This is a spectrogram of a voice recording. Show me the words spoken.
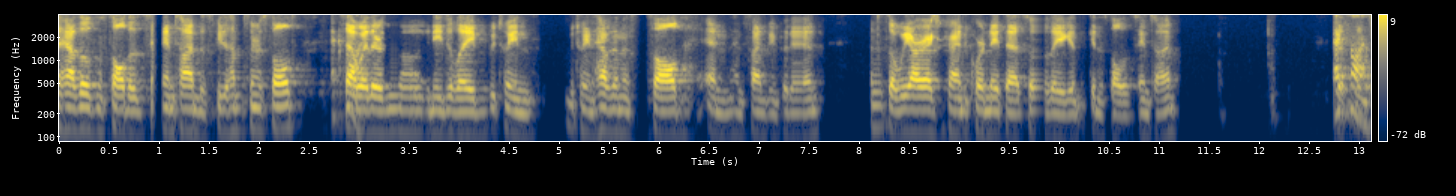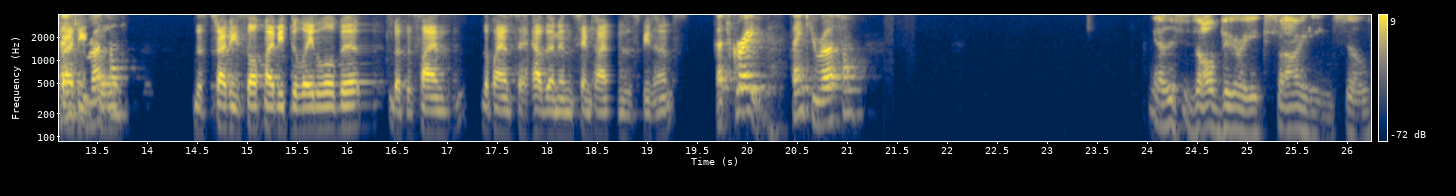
to have those installed at the same time that speed humps are installed. Excellent. That way there's no any delay between between having them installed and, and signs being put in. And so we are actually trying to coordinate that so they get, get installed at the same time. Excellent. The Thank you, Russell. the striping itself might be delayed a little bit, but the signs, the plan is to have them in the same time as the speed humps. That's great. Thank you, Russell. Yeah, this is all very exciting. So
